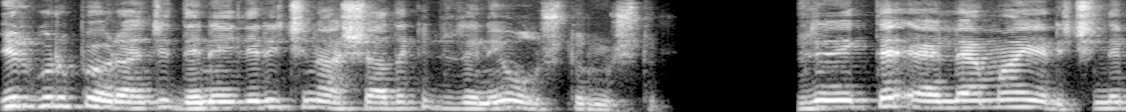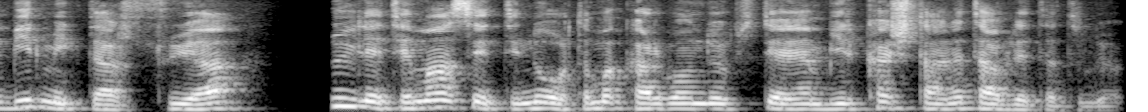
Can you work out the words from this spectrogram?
Bir grup öğrenci deneyleri için aşağıdaki düzeneyi oluşturmuştur. Düzenekte Erlenmeyer içinde bir miktar suya su ile temas ettiğinde ortama karbondioksit yayan birkaç tane tablet atılıyor.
